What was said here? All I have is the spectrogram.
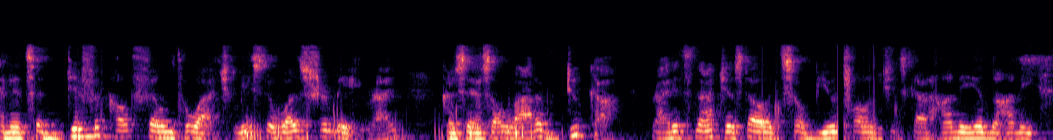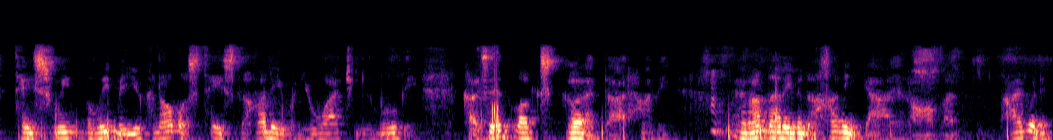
And it's a difficult film to watch, at least it was for me, right? Because there's a lot of dukkha, right? It's not just, oh, it's so beautiful and she's got honey and the honey tastes sweet. Believe me, you can almost taste the honey when you're watching the movie because it looks good, that honey. And I'm not even a honey guy at all, but I would have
